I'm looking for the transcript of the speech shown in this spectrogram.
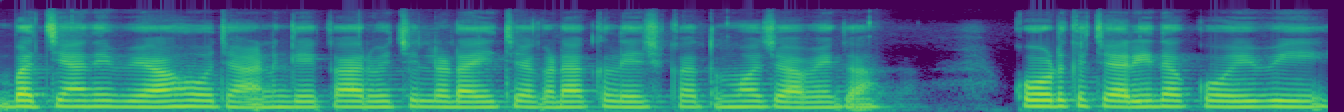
ਬੱਚਿਆਂ ਦੇ ਵਿਆਹ ਹੋ ਜਾਣਗੇ। ਘਰ ਵਿੱਚ ਲੜਾਈ, ਝਗੜਾ, ਕਲੇਸ਼ ਖਤਮ ਹੋ ਜਾਵੇਗਾ। ਕੋਰਟ ਕਚਹਿਰੀ ਦਾ ਕੋਈ ਵੀ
